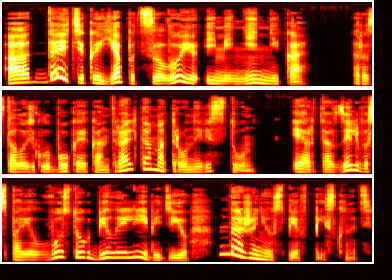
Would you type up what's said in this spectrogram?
«А дайте-ка я поцелую именинника!» Раздалось глубокое контральто Матроны Вестун, и Артазель воспарил в воздух белой лебедью, даже не успев пискнуть.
